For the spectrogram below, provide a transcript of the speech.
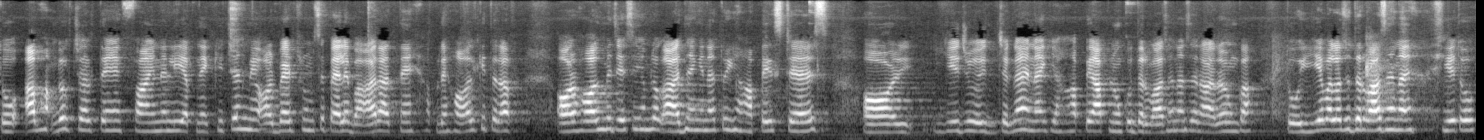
तो अब हम लोग चलते हैं फाइनली अपने किचन में और बेडरूम से पहले बाहर आते हैं, अपने हॉल की तरफ़। और हॉल में जैसे ही हम लोग आ जाएँगे ना तो यहाँ पे स्टेयर्स और ये जो जगह है ना, यहाँ पे आप लोगों को दरवाज़ा नज़र आ रहा होगा। तो ये वाला जो दरवाज़ा है ना, ये तो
